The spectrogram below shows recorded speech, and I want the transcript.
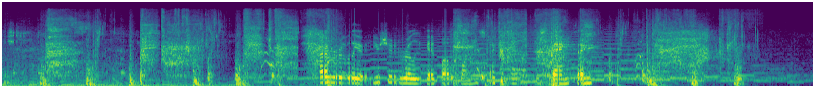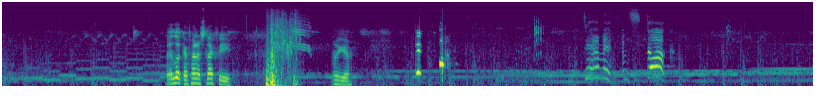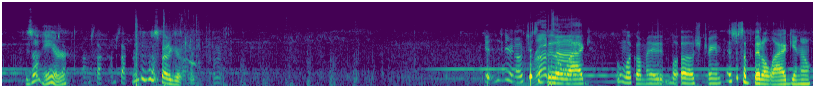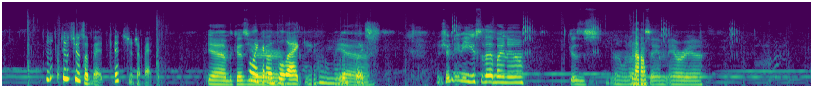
I really, you should really get buff ones. I can't this dang thing. Hey, look, I found a snack for you. There you go. Damn it! I'm stuck! He's not here. I'm stuck, I'm stuck. Where'd the wolf spider go? You, you know, it's just a Run bit of lag. Don't look on my uh, stream. It's just a bit of lag, you know. It's just, just a bit. It's just a bit. Yeah, because you're... not like I was lagging all over the Yeah. place. Shouldn't you be used to that by now? Because, you know, we're not in the same area.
